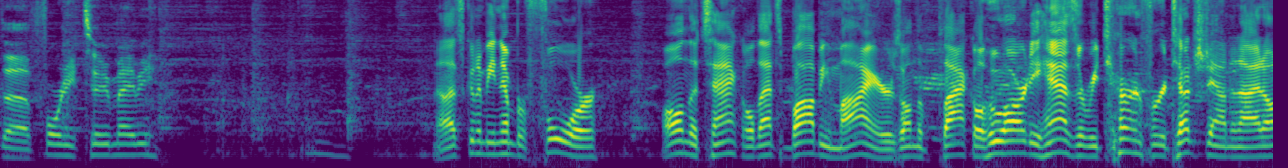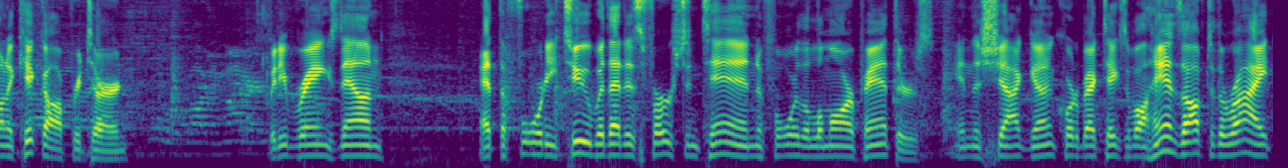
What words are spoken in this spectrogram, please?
the forty-two maybe. Now that's going to be number four on the tackle. That's Bobby Myers on the tackle, who already has a return for a touchdown tonight on a kickoff return. But he brings down at the 42, but that is first and 10 for the Lamar Panthers. In the shotgun, quarterback takes the ball, hands off to the right.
